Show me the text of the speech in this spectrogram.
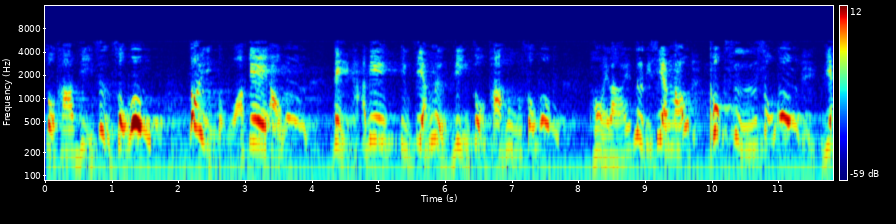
做他儿子受封，再大家后母，等他面又将你认作他父受封，看来你的相貌确实受封，若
